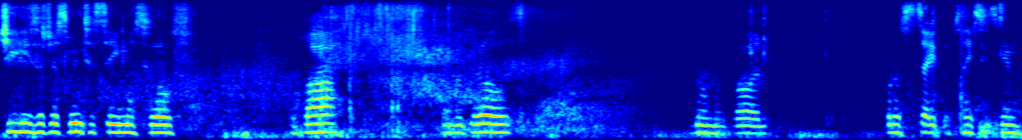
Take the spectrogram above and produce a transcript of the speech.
Jeez, I just went to see myself. The bath and the girls. Oh my god. What a state the place is in.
